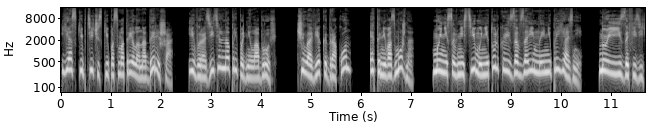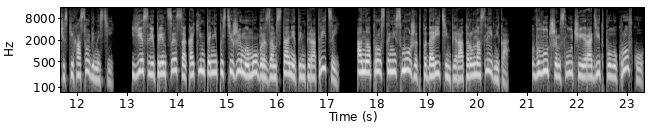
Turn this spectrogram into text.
Я скептически посмотрела на Дериша и выразительно приподняла бровь. Человек и дракон — это невозможно. Мы несовместимы не только из-за взаимной неприязни, но и из-за физических особенностей. Если принцесса каким-то непостижимым образом станет императрицей, она просто не сможет подарить императору наследника. В лучшем случае родит полукровку,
